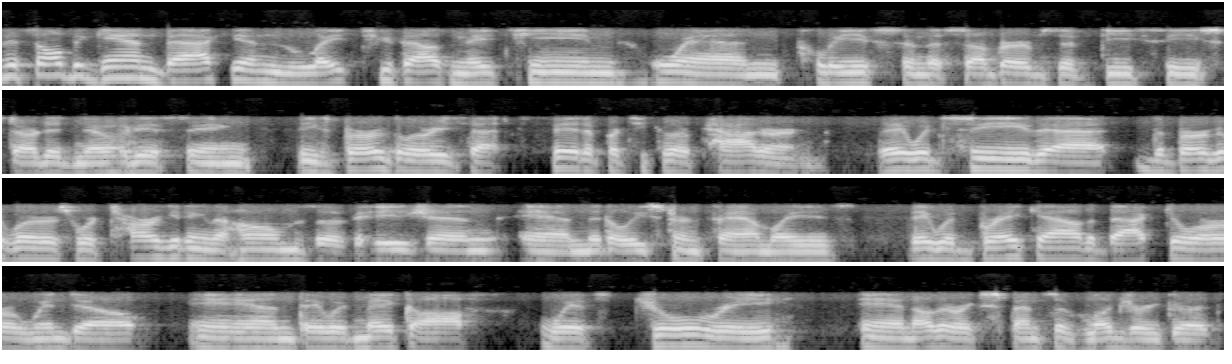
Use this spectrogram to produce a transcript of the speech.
This all began back in late 2018 when police in the suburbs of DC started noticing these burglaries that fit a particular pattern. They would see that the burglars were targeting the homes of Asian and Middle Eastern families. They would break out a back door or window and they would make off with jewelry and other expensive luxury goods,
